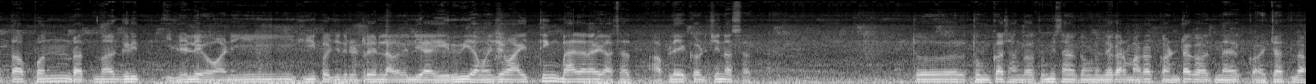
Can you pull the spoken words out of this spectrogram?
आता आपण रत्नागिरीत इलेले आहो आणि ही कशी तरी ट्रेन लागलेली आहे हिरवी आहे. म्हणजे आय थिंक बाहेर जाणारी असतात आपल्या इकडची नसतात. तर तुमका सांगा तुम्ही सांगा म्हणजे कारण माका कंटा कळत नाही ह्याच्यातला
